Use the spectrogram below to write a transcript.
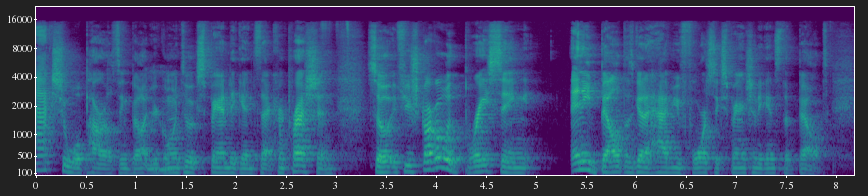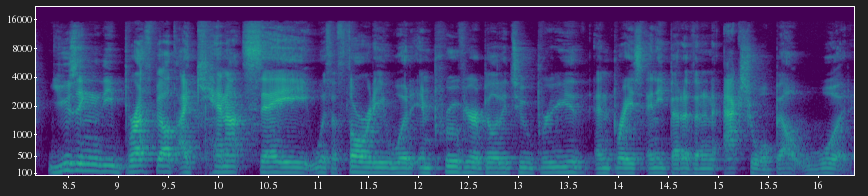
actual powerlifting belt. You're mm-hmm. going to expand against that compression. So if you struggle with bracing any belt is going to have you force expansion against the belt. Using the breath belt, I cannot say with authority would improve your ability to breathe and brace any better than an actual belt would.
